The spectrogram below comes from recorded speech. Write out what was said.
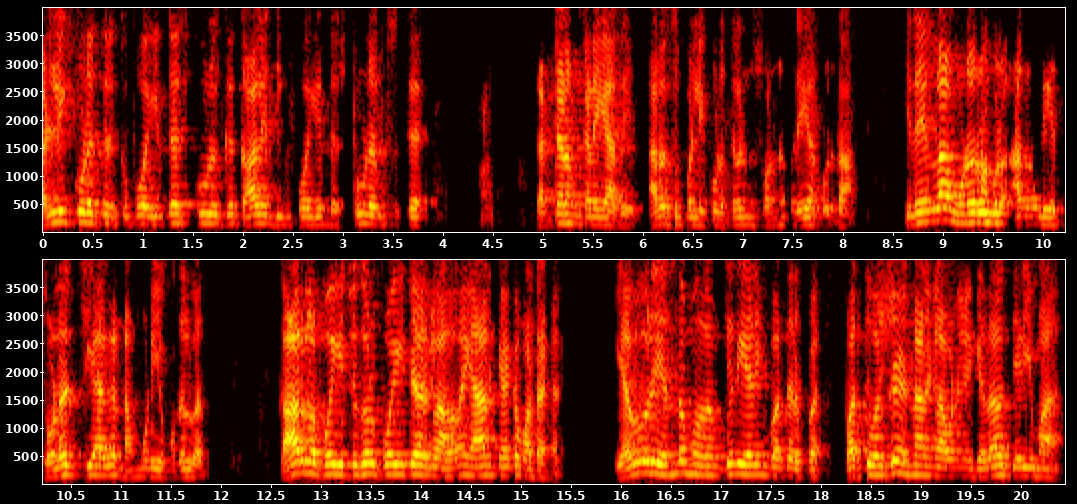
பள்ளிக்கூடத்திற்கு போகின்ற ஸ்கூலுக்கு காலேஜுக்கு போகின்ற ஸ்டூடெண்ட்ஸுக்கு கட்டணம் கிடையாது. அரசு பள்ளிக்கூடத்துலன்னு சொன்னவரே அவர்தான். இதையெல்லாம் உணர்வு அதனுடைய தொடர்ச்சியாக நம்முடைய முதல்வர். கார்ல போயிட்டு இருக்கிற போயிட்டே இருக்கலாம் அதெல்லாம் யாரும் கேட்க மாட்டாங்க. எவரு எந்த முதலமைச்சர்? இறங்கி பார்த்தாரு. இப்ப பத்து வருஷம் என்னானுங்களா? அவனுங்களுக்கு ஏதாவது தெரியுமா?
